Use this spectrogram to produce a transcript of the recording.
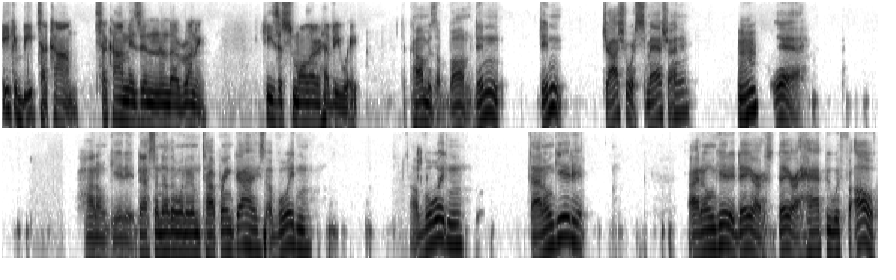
He could beat Takam. Takam is in, in the running. He's a smaller heavyweight. Takam is a bum. Didn't didn't Joshua smash on him? Mhm. Yeah. I don't get it. That's another one of them top ranked guys avoiding, avoiding. I don't get it. I don't get it. They are they are happy with. Oh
